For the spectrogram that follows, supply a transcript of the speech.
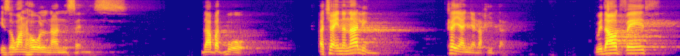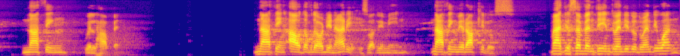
is a one whole nonsense. Dapat buo. At siya inanalig. Kaya niya nakita. Without faith, nothing will happen. Nothing out of the ordinary is what we mean. Nothing miraculous. Matthew 17, 20 to 21.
